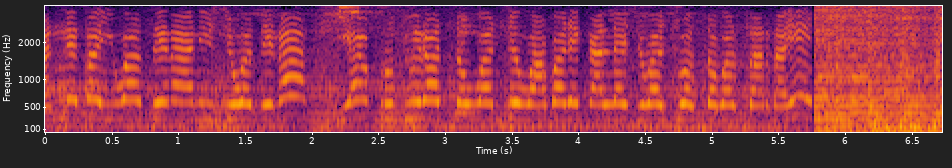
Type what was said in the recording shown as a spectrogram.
अन्यथा युवा सेना आणि शिवसेना या पृथ्वीराज चव्हाणचे वाबाडे काढल्याशिवाय स्वस्त बसणार नाही.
